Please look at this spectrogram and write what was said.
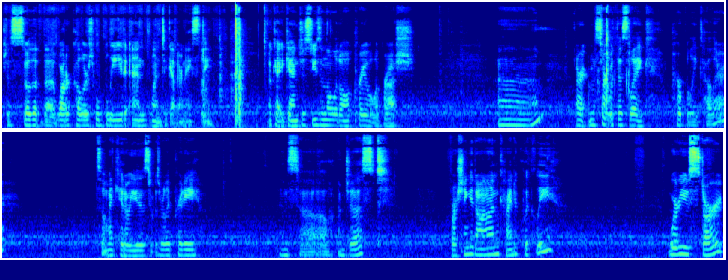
Just so that the watercolors will bleed and blend together nicely. Okay, again, just using the little Crayola brush. Um, all right, I'm gonna start with this like purpley color. That's what my kiddo used. It was really pretty. And so I'm just brushing it on kind of quickly. Where you start,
